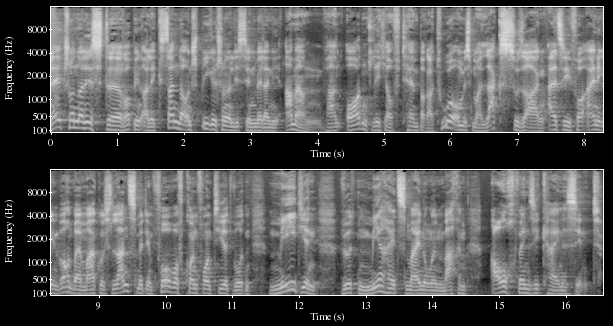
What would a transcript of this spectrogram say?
Weltjournalist äh, Robin Alexander und Spiegeljournalistin Melanie Ammern waren ordentlich auf Temperatur, um es mal lax zu sagen, als sie vor einigen Wochen bei Markus Lanz mit dem Vorwurf konfrontiert wurden, Medien würden Mehrheitsmeinungen machen, auch wenn sie keine sind.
